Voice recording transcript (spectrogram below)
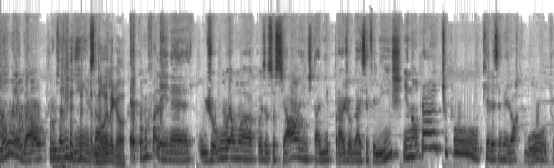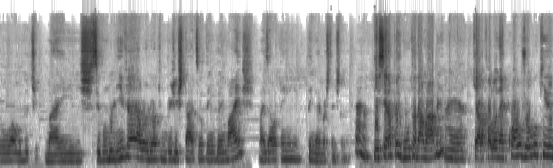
não é legal pros amiguinhos, sabe? Não é legal. É como eu falei, né? O jogo é uma coisa social, a gente tá ali pra jogar e ser feliz, e não pra, tipo, querer ser melhor que o outro ou algo do tipo. Mas, segundo Lívia, ela olhou aqui no BG Stats, eu tenho ganho mais, mas ela tem, tem ganho bastante também. É. Terceira pergunta da Amable, Ah, é. que ela falou, né? Qual o jogo que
